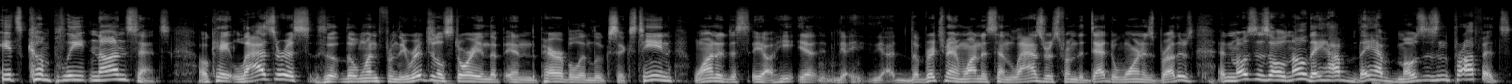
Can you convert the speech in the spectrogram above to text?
it's complete nonsense. Okay, Lazarus, the, the one from the original story in the in the parable in Luke 16, wanted to you know he the rich man wanted to send Lazarus from the dead to warn his brothers, and Moses all know they have they have Moses and the prophets.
